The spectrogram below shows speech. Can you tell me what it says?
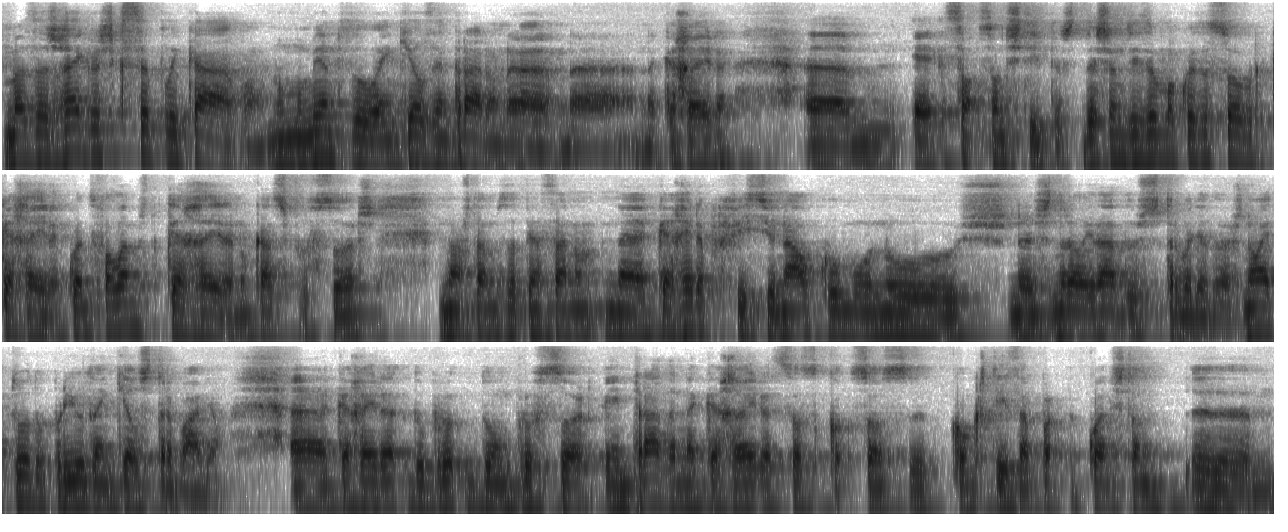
mas as regras que se aplicavam no momento em que eles entraram na, na, na carreira é, são, são distintas. Deixa-me dizer uma coisa sobre carreira. Quando falamos de carreira, no caso dos professores, não estamos a pensar na carreira profissional como nos, na generalidade dos trabalhadores. Não é todo o período em que eles trabalham. A carreira do, de um professor, a entrada na carreira só se, só se concretiza quando estão, eh,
